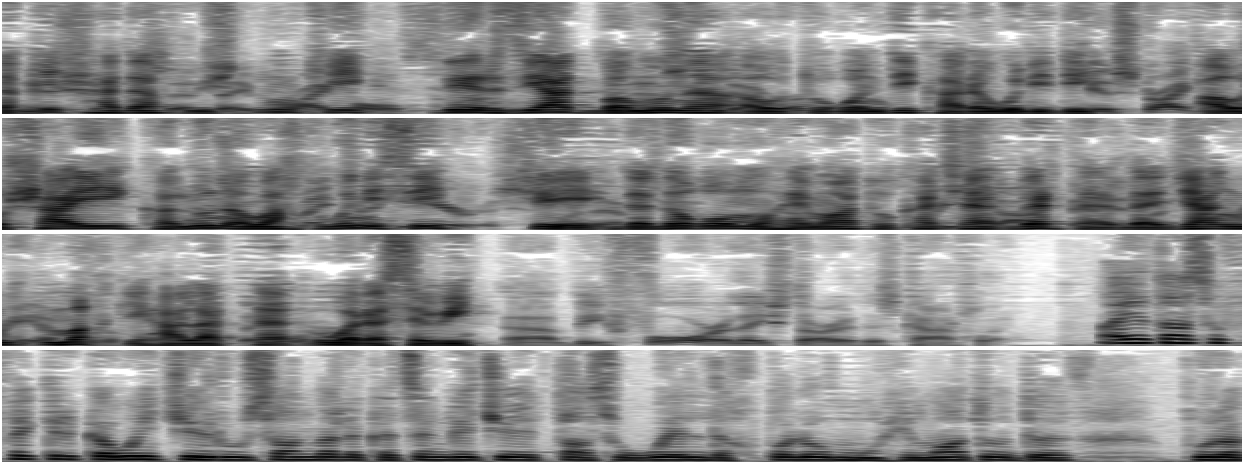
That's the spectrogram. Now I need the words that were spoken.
دقیق هدف ویشتونکي ډیر زیات بمونه او توغندي کارولي دي او شایي کلونه وخت ونیسي چې د دغو مهماتو کچه بیرته د جنگ مخکې حالت ته ورسوي آیا تاسو فکر کوئ چې روسان به لکه څنګه چې تاسو ویل د خپل مهماتو د پوره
